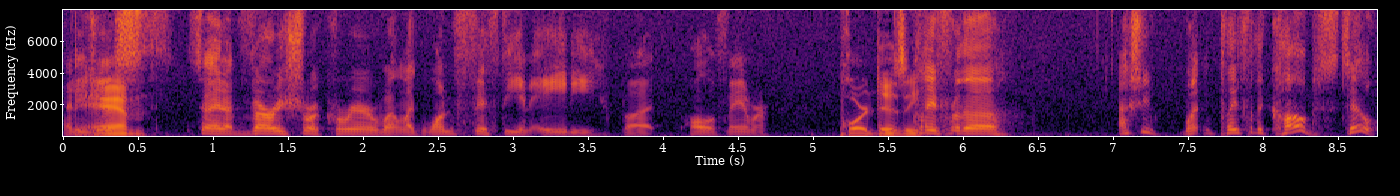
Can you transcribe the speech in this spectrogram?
and he Damn. just so he had a very short career. Went like 150 and 80, but Hall of Famer. Poor Dizzy. Played for the, actually went and played for the Cubs too.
